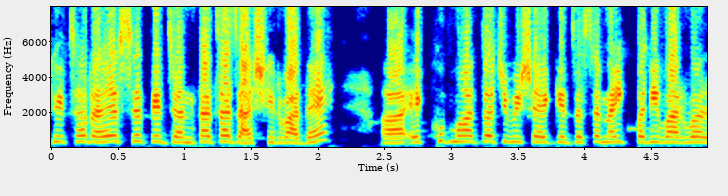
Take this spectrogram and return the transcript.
त्याचं रहस्य ते जनताचाच आशीर्वाद आहे. एक खूप महत्वाची विषय आहे की जसं नाईक परिवारवर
